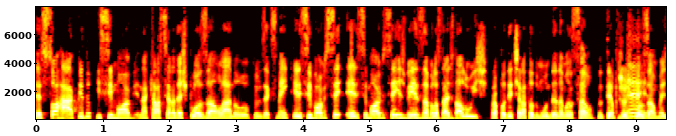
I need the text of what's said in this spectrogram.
é só rápido e se move naquela cena da explosão lá no filme X-Men. Ele se move, ele se move seis vezes a velocidade da luz para poder tirar todo mundo dentro da mansão no tempo de uma é, explosão. Mas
